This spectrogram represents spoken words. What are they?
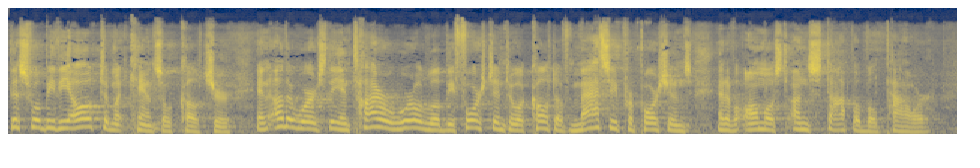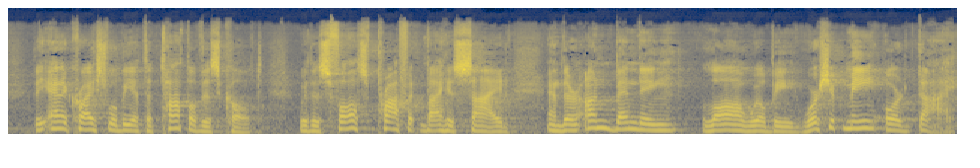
This will be the ultimate cancel culture. In other words, the entire world will be forced into a cult of massive proportions and of almost unstoppable power. The Antichrist will be at the top of this cult with his false prophet by his side, and their unbending law will be worship me or die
